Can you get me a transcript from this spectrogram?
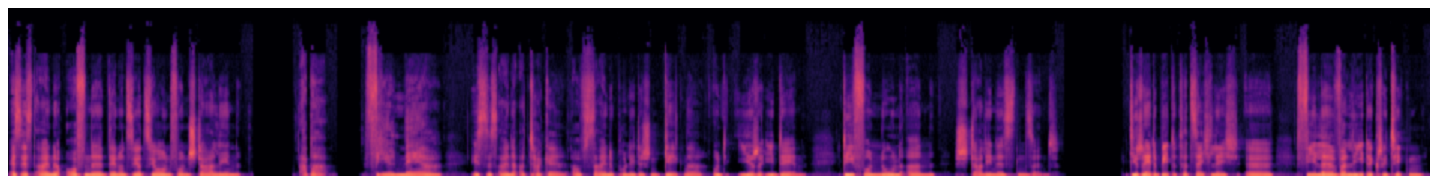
Es ist eine offene Denunziation von Stalin, aber viel mehr ist es eine Attacke auf seine politischen Gegner und ihre Ideen, die von nun an Stalinisten sind. Die Rede bietet tatsächlich äh, viele valide Kritiken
